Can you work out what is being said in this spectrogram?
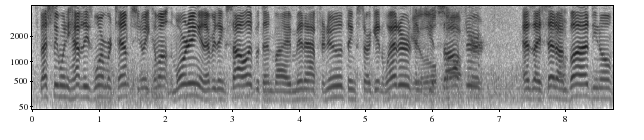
especially when you have these warmer temps. You know you come out in the morning and everything's solid but then by mid-afternoon things start getting wetter Get things get softer. as i said on Budd you know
